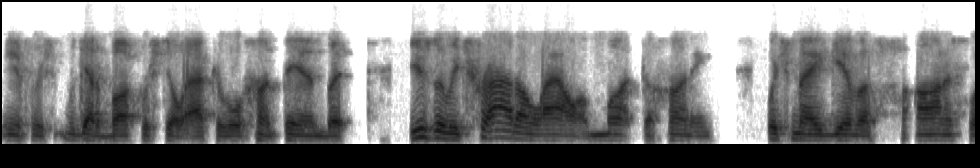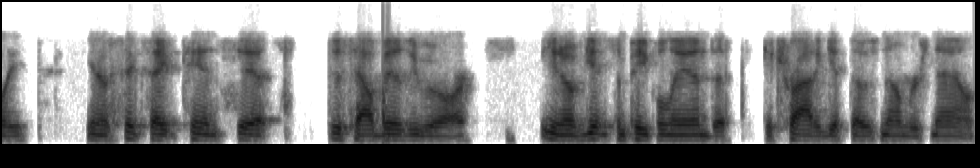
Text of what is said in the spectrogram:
you know, if we we got a buck we're still after, we'll hunt then. But usually we try to allow a month of hunting, which may give us honestly, you know, six, eight, ten sits, just how busy we are. You know, getting some people in to to try to get those numbers down.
